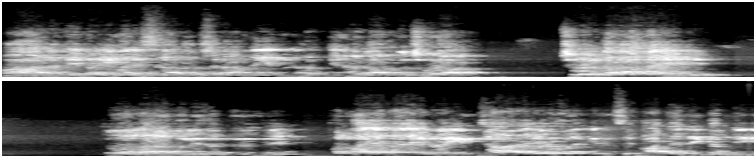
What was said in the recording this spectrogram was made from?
वहाँ हज़रत इब्राहिम अलैहिस्सलाम ने इन इन हजरात को छोड़ा, छोड़कर आ रहे थे। तो अल्लाह रब्बुल इज़्ज़त ने फरमाया था इब्राहिम, जा रहे हो, लेकिन इनसे बातें नहीं करनी।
